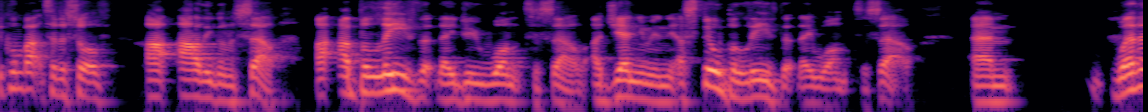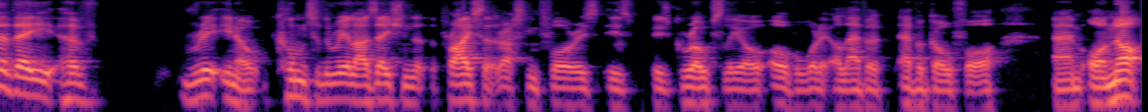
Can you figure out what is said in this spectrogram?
to come back to the sort of are, are they going to sell? I, believe that they do want to sell. I genuinely, I still believe that they want to sell. Um, whether they have, re, you know, come to the realization that the price that they're asking for is is is grossly over what it'll ever ever go for, um, or not,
